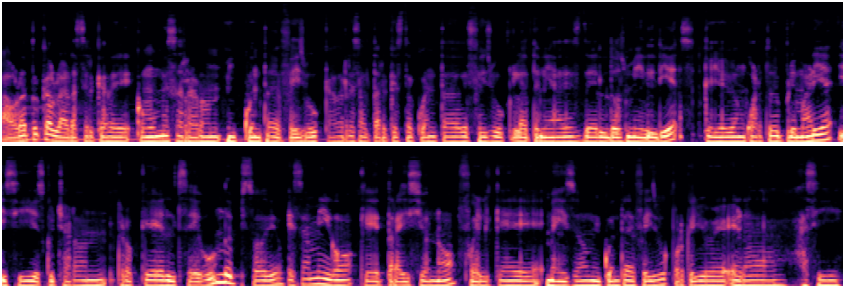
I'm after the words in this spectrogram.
Ahora toca hablar acerca de cómo me cerraron mi cuenta de Facebook. Cabe resaltar que esta cuenta de Facebook la tenía desde el 2010, que yo iba en cuarto de primaria y si escucharon creo que el segundo episodio, ese amigo que traicionó fue el que me hizo mi cuenta de Facebook porque yo era así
